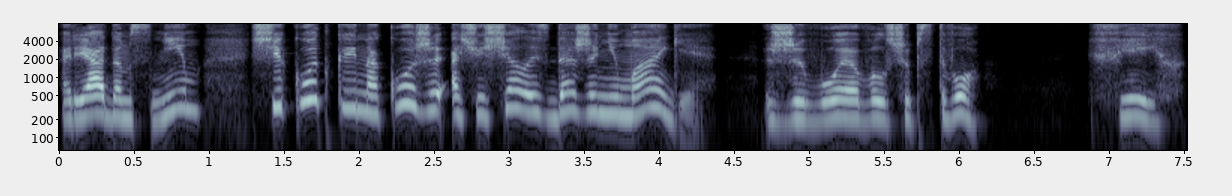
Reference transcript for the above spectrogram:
Рядом с ним щекоткой на коже ощущалась даже не магия, живое волшебство. «Фейх»,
